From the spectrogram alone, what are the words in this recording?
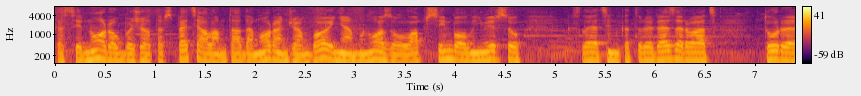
kas ir norobežota ar speciālām tādām oranžām boiņām un ozolu lapu simboliņu virsū, kas liecina, ka tur ir rezervāts. Tur e,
